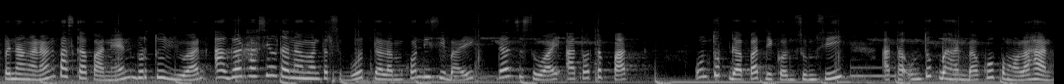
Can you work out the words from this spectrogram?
Penanganan pasca panen bertujuan agar hasil tanaman tersebut dalam kondisi baik dan sesuai atau tepat untuk dapat dikonsumsi atau untuk bahan baku pengolahan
